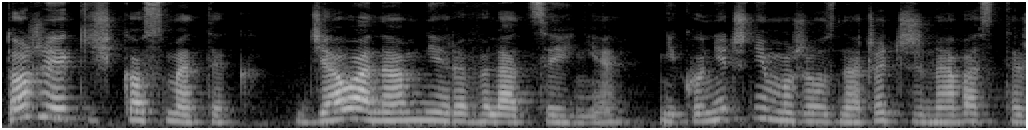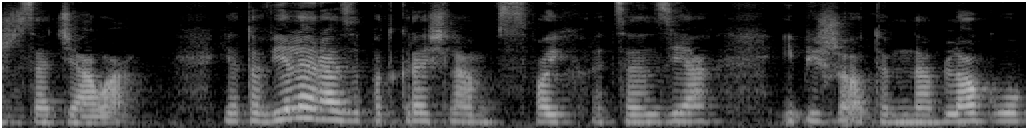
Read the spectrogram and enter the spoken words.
To, że jakiś kosmetyk działa na mnie rewelacyjnie, niekoniecznie może oznaczać, że na Was też zadziała. Ja to wiele razy podkreślam w swoich recenzjach i piszę o tym na blogu,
